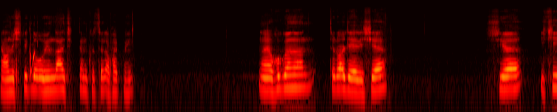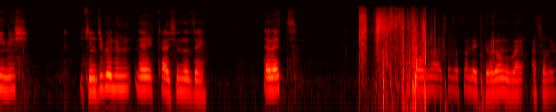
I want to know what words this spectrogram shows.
Yanlışlıkla oyundan çıktım kusura bakmayın. E, Hugo'nun troll yarışı şu ikiymiş. İkinci bölümle karşınızdayım. Evet. Oyunun açılmasını bekliyorum ve açılıyor.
